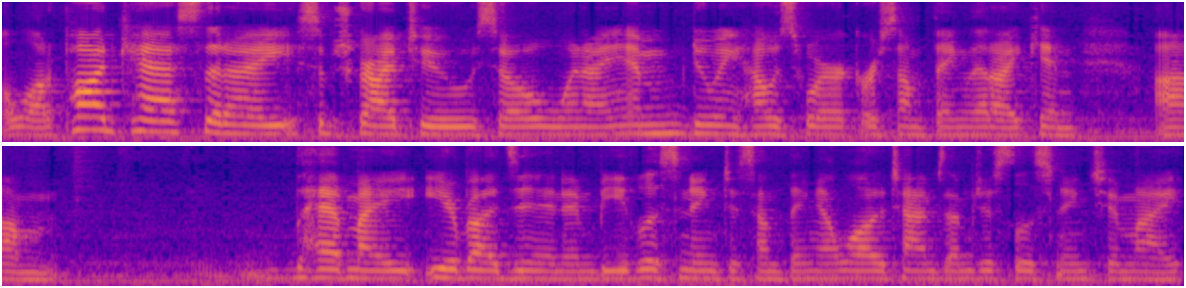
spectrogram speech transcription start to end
a lot of podcasts that I subscribe to so when I am doing housework or something that I can um, have my earbuds in and be listening to something a lot of times I'm just listening to my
